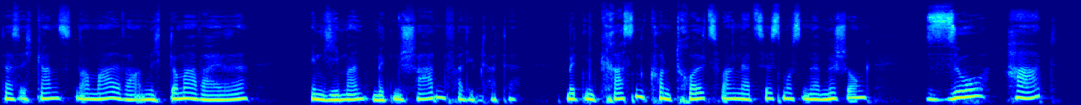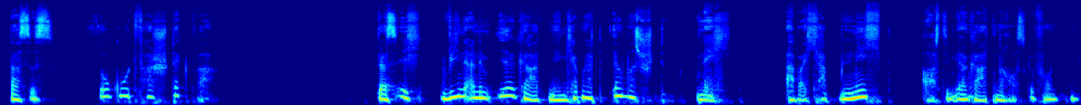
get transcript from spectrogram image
dass ich ganz normal war und mich dummerweise in jemand mit einem Schaden verliebt hatte. Mit einem krassen Kontrollzwang, Narzissmus in der Mischung. So hart, dass es so gut versteckt war. Dass ich wie in einem Irrgarten hing. Ich habe mir gedacht, irgendwas stimmt nicht. Aber ich habe nicht aus dem Irrgarten rausgefunden.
